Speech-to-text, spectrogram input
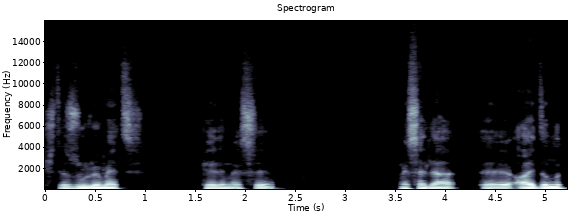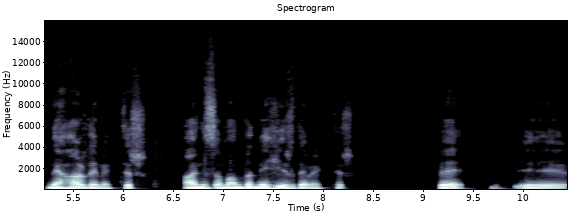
İşte zulümet kelimesi. Mesela e, aydınlık nehar demektir. Aynı zamanda nehir demektir. Ve e,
